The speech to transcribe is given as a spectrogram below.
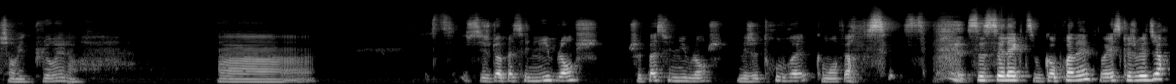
J'ai envie de pleurer, là. Euh, Si je dois passer une nuit blanche, je passe une nuit blanche, mais je trouverai comment faire ce, select. Vous comprenez? Vous voyez ce que je veux dire?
